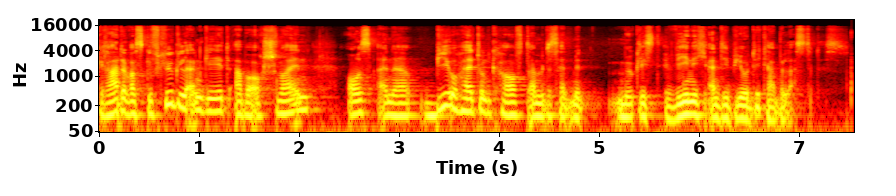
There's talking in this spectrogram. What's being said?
gerade was Geflügel angeht, aber auch Schwein, aus einer Biohaltung kauft, damit es halt mit möglichst wenig Antibiotika belastet ist.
